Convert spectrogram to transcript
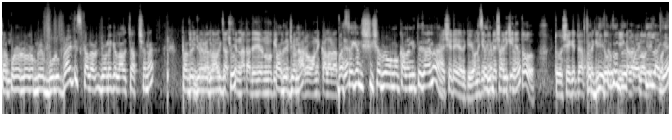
তারপরে হলো আপনার ব্লু ব্রাইটিস কালার যে অনেকে লাল চাচ্ছে না। তাদের জন্য লাল চাচ্ছেন না তাদের জন্য কিন্তু তাদের জন্য। আরও অনেক কালার বা আছে। সেকেন্ড হিসাবে অন্য কালার নিতে যায় না? হ্যাঁ সেটাই আর কি। অনেকে দুইটা শাড়ি কিনে। তো তো সেক্ষেত্রে আপনারা কিন্তু এই কালারগুলো লাগে।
